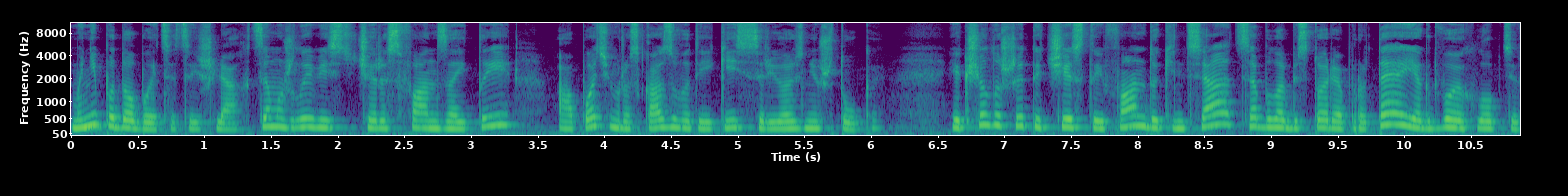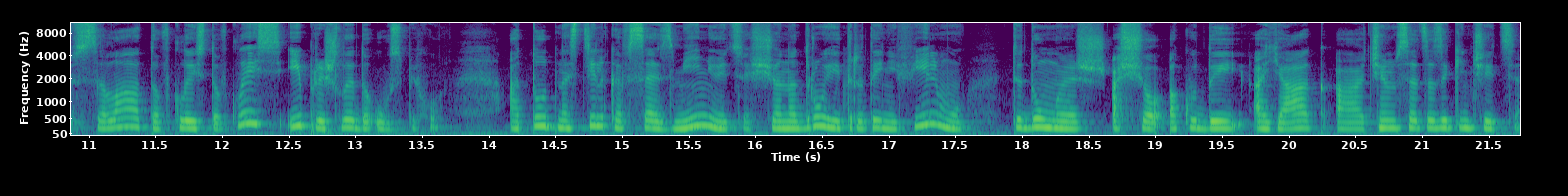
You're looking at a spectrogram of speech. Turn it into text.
Мені подобається цей шлях. Це можливість через фан зайти, а потім розказувати якісь серйозні штуки. Якщо лишити чистий фан до кінця, це була б історія про те, як двоє хлопців з села товклись товклись і прийшли до успіху. А тут настільки все змінюється, що на другій третині фільму ти думаєш, а що, а куди, а як, а чим все це закінчиться.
